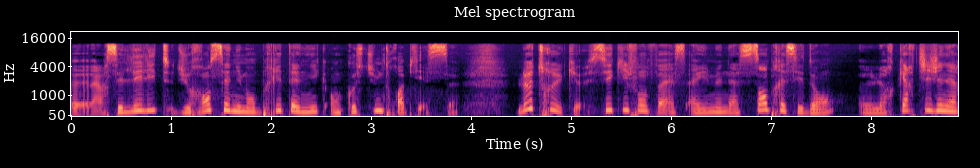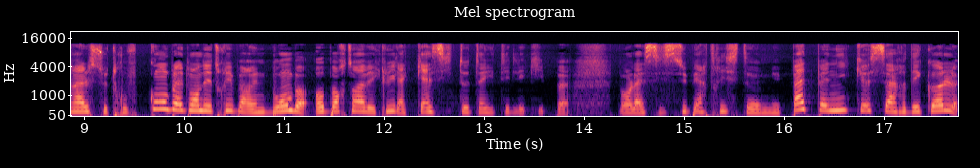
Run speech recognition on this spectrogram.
Euh, Alors c'est l'élite du renseignement britannique en costume trois pièces. Le truc, c'est qu'ils font face à une menace sans précédent. Euh, leur quartier général se trouve complètement détruit par une bombe, emportant avec lui la quasi-totalité de l'équipe. Bon là, c'est super triste, mais pas de panique, ça redécolle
